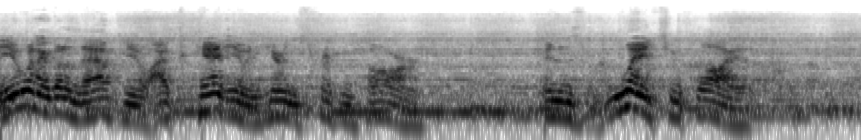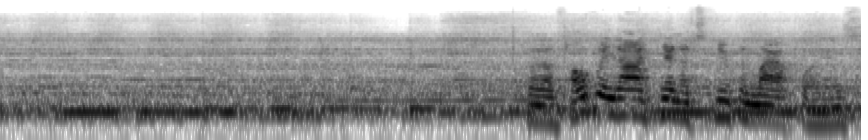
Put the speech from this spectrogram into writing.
even when I go to the view, I can't even hear this freaking car. It is way too quiet. So hopefully not get a stupid lap, please.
